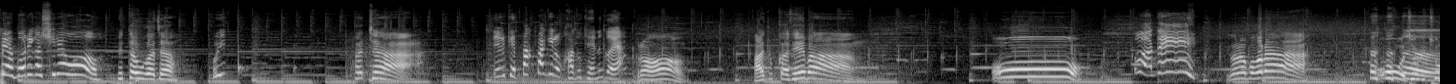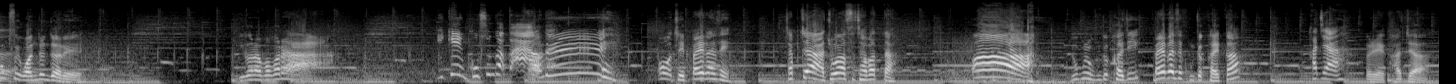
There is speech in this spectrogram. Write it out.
삐삐야 머리가 시려워. 배 타고 가자. 호잇. 하차. 이렇게 빡빡이로 가도 되는 거야? 그럼. 바주카 세 방. 오! 어 안돼! 이거나 먹어라. 오 저기 초록색 완전 잘해. 이거나 먹어라. 이 게임 고수인가 봐. 안돼! 어쟤 빨간색. 잡자. 좋았어. 잡았다. 아! 누굴 공격하지? 빨간색 공격할까? 가자. 그래 가자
